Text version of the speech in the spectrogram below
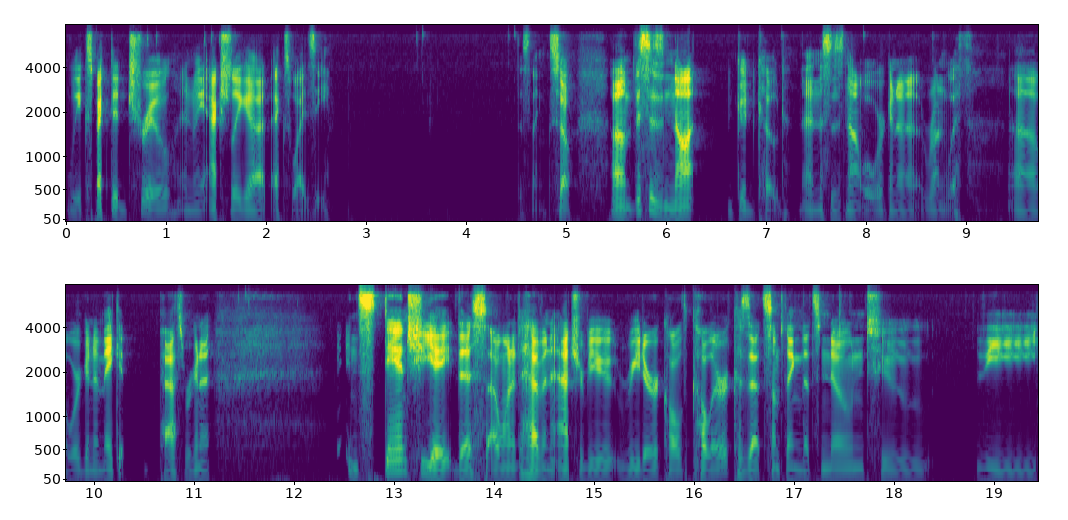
we expected true, and we actually got XYZ. This thing. So um, this is not good code, and this is not what we're going to run with. Uh, we're going to make it pass. We're going to instantiate this. I wanted to have an attribute reader called color because that's something that's known to the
